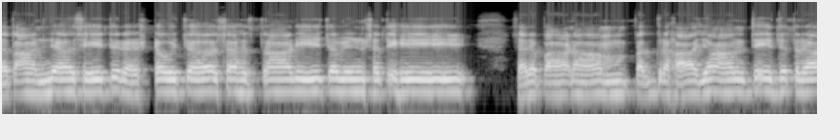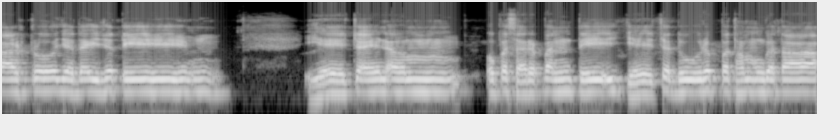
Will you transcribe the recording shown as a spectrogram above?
शतान्यशीतिरष्टौ च सहस्राणी च विंशति सर्पाणाम प्रग्रहायांति धृतराष्ट्रो यदयजति ये चैनम उपसर्पन्ति ये च दूरपथम गता।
